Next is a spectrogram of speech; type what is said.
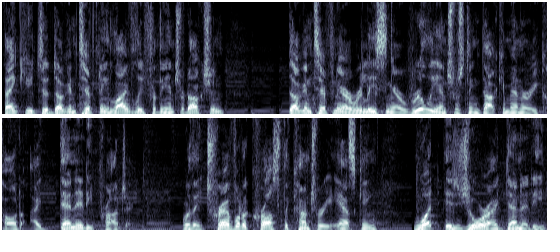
Thank you to Doug and Tiffany Lively for the introduction. Doug and Tiffany are releasing a really interesting documentary called Identity Project, where they traveled across the country asking, What is your identity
